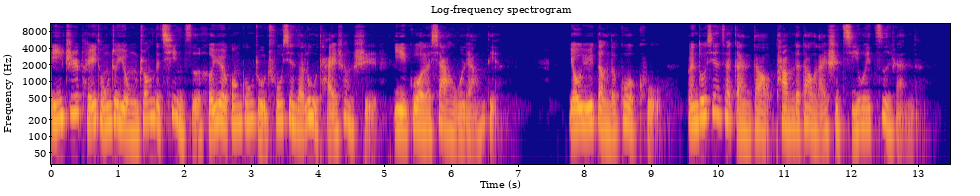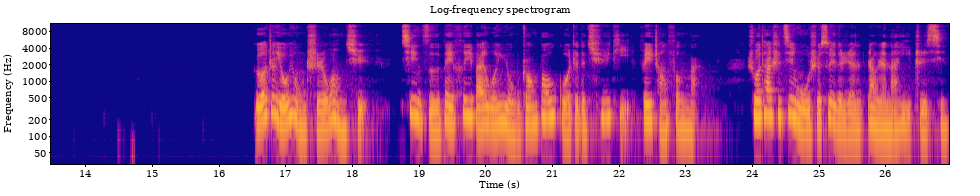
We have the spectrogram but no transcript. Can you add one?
黎枝陪同着泳装的庆子和月光公主出现在露台上时，已过了下午两点。由于等得过苦，本多现在感到他们的到来是极为自然的。隔着游泳池望去，庆子被黑白纹泳装包裹着的躯体非常丰满，说她是近五十岁的人，让人难以置信。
